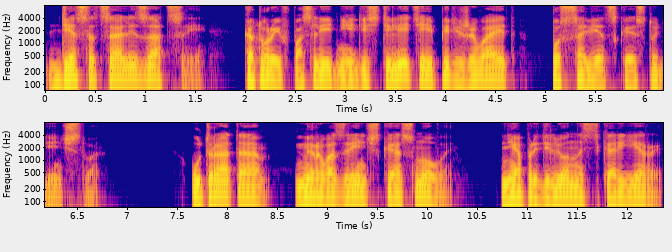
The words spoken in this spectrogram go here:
десоциализации – который в последние десятилетия переживает постсоветское студенчество. Утрата мировоззренческой основы, неопределенность карьеры,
